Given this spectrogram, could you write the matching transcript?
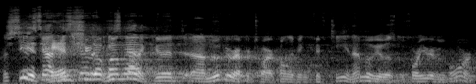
This See his hand shoot got, up he's on got that? a good uh, movie repertoire for only being 15. That movie was before you were even born.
